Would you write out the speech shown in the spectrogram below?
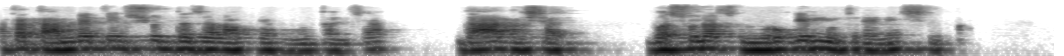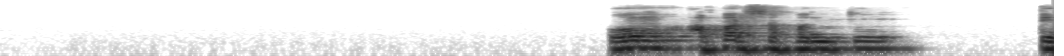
आता तांब्यातील शुद्ध जल आपल्या भूतांच्या दहा दिशात बसूनच मृगी मुद्रेने शिंपा ओम अपर सपंतु ते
